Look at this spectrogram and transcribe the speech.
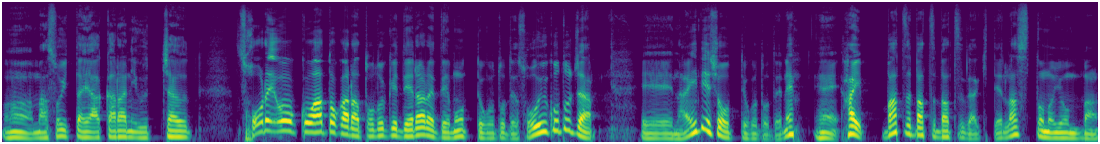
うんまあ、そういった輩に売っちゃう。それをこう後から届け出られてもってことでそういうことじゃ、えー、ないでしょうってうことでね、えー、はい。バツバツバツが来てラストの4番。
